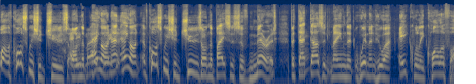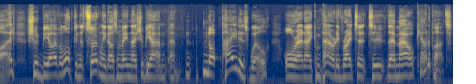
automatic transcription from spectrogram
Well, of course we should choose And on the. Hang on, hang on. Of course we should choose on the basis of merit, but that doesn't mean that women who are equally qualified should be overlooked, and it certainly doesn't mean they should be um, um, not paid as well or at a comparative rate to, to their male counterparts.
